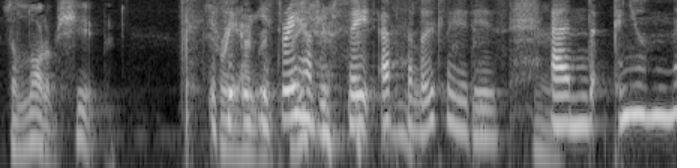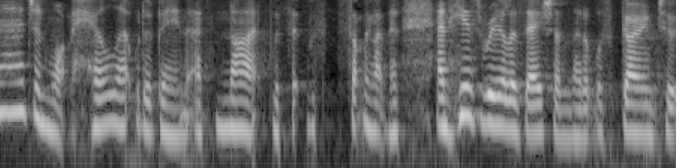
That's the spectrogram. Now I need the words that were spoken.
It's a lot of ship. It's 300 it's 300 feet. Absolutely, it is. Yeah. And can you imagine what hell that would have been at night with with something like that? And his realization that it was going to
